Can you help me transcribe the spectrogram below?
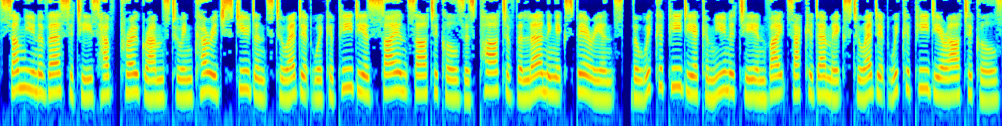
Some universities have programs to encourage students to edit Wikipedia's science articles as part of the learning experience. The Wikipedia community invites academics to edit Wikipedia articles.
